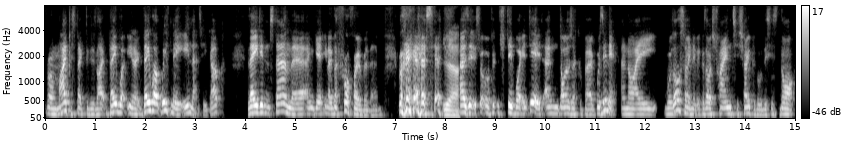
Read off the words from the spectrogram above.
from my perspective, is like they were you know they were with me in that teacup. They didn't stand there and get you know the froth over them, as, yeah. as it sort of did what it did. And Donna Zuckerberg was in it, and I was also in it because I was trying to show people this is not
